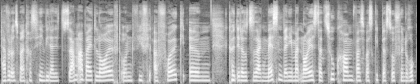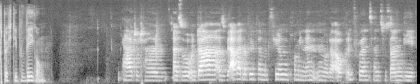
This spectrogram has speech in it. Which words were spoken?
da würde uns mal interessieren, wie da die Zusammenarbeit läuft läuft und wie viel Erfolg ähm, könnt ihr da sozusagen messen, wenn jemand Neues dazukommt? Was, was gibt das so für einen Ruck durch die Bewegung? Ja, total. Also und da, also wir arbeiten auf jeden Fall mit vielen Prominenten oder auch Influencern zusammen, die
